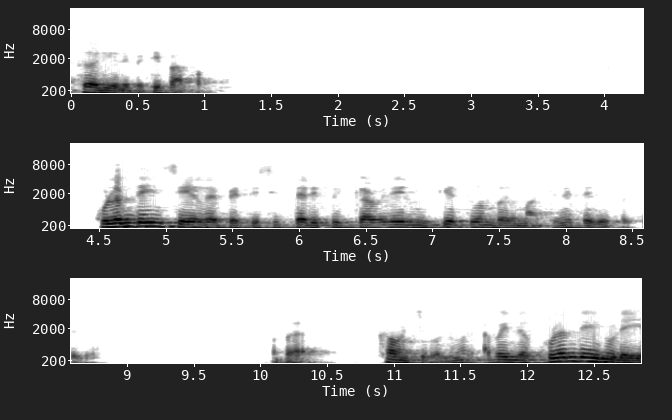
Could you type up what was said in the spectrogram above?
கேள்விகளை பற்றி பார்ப்போம் குழந்தையின் செயல்களை பற்றி சித்தரிப்பு கவிதையில் முக்கியத்துவம் பெறுமாற்றினை தெளிவுபடுத்துக அப்போ கவனித்து கொள்ளுங்கள். அப்போ இந்த குழந்தையினுடைய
